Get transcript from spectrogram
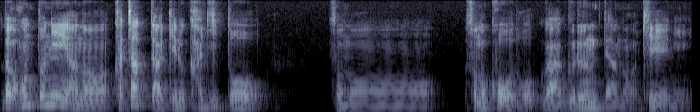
う。だから本当にあのカチャって開ける鍵とそのそのコードがぐるんってあの綺麗に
